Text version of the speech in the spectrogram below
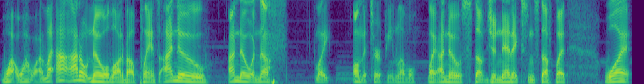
why, why, why like I, I don't know a lot about plants i know i know enough like on the terpene level like i know stuff genetics and stuff but what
